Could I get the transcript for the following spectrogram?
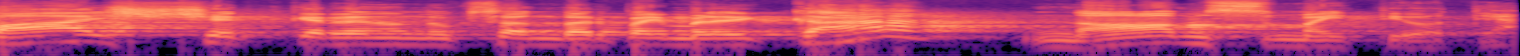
पाच शेतकऱ्यांना नुकसान भरपाई मिळेल का? नॉर्म्स माहिती होत्या.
